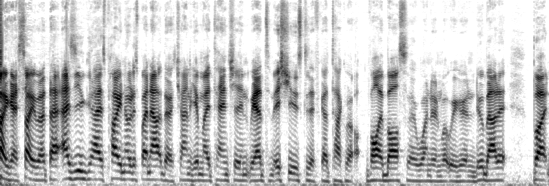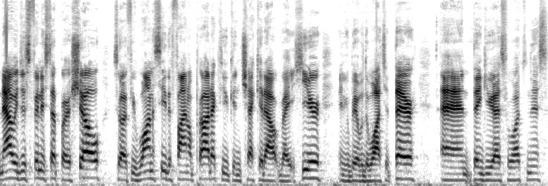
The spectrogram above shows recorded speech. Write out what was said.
Alright guys, sorry about that. As you guys probably noticed by now, they're trying to get my attention. We had some issues because I forgot to talk about volleyball, so they're wondering what we are going to do about it. But now we just finished up our show, so if you want to see the final product, you can check it out right here, and you'll be able to watch it there. And thank you guys for watching this.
